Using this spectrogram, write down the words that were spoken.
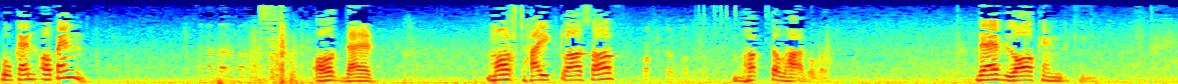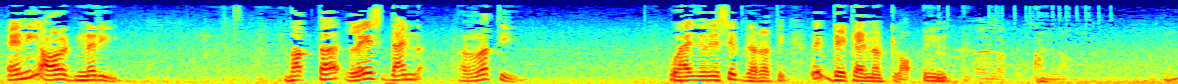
Who can open? Of that most high class of Bhakta Bhagavat. They have lock and key. Any ordinary Bhakta less than Rati who has received the Rati, eh, they cannot lock in Unlock. unlock. Hmm?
